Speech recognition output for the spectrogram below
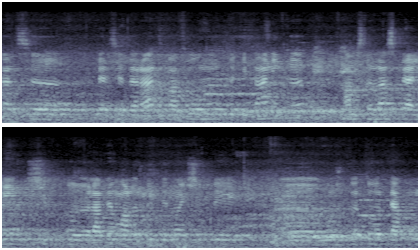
Încercați să perseverați, va fi o muncă titanică. Am să las pe Alin și îl avem alături de noi și pe uh, un jucător de acum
